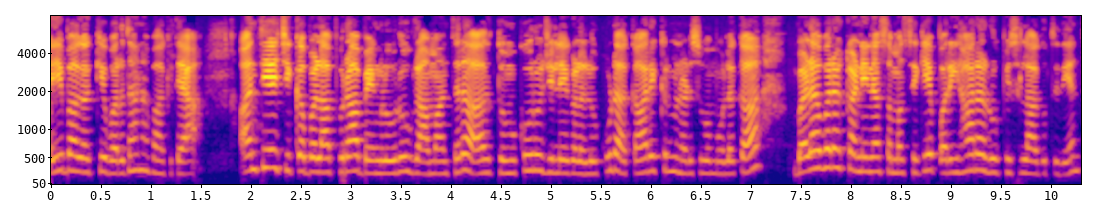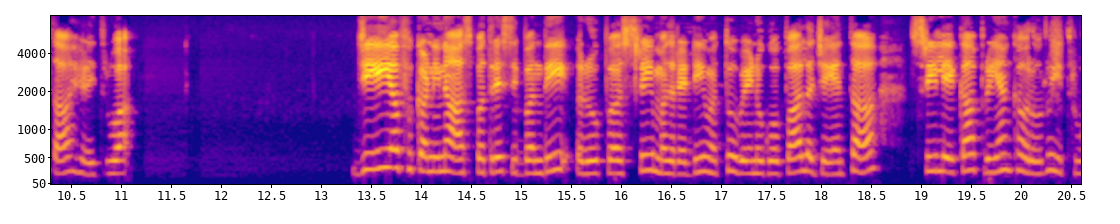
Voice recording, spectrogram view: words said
ಈ ಭಾಗಕ್ಕೆ ವರದಾನವಾಗಿದೆ. ಅಂತೆಯೇ ಚಿಕ್ಕಬಳ್ಳಾಪುರ, ಬೆಂಗಳೂರು, ಗ್ರಾಮಾಂತರ, ತುಮಕೂರು ಜಿಲ್ಲೆಗಳಲ್ಲೂ ಕೂಡ ಕಾರ್ಯಕ್ರಮ ನಡೆಸುವ ಮೂಲಕ ಬಡವರ ಕಣ್ಣಿನ ಸಮಸ್ಯೆಗೆ ಪರಿಹಾರ ರೂಪಿಸಲಾಗುತ್ತಿದೆ ಅಂತ ಹೇಳಿದ್ರು. ಜಿಇಎಫ್ ಕಣ್ಣಿನ ಆಸ್ಪತ್ರೆ ಸಿಬ್ಬಂದಿ ರೂಪಶ್ರೀ ಮದರೆಡ್ಡಿ ಮತ್ತು ವೇಣುಗೋಪಾಲ್ ಜಯಂತ ಶ್ರೀಲೇಖಾ ಪ್ರಿಯಾಂಕಾ ಅವರವರು ಇದ್ರು.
